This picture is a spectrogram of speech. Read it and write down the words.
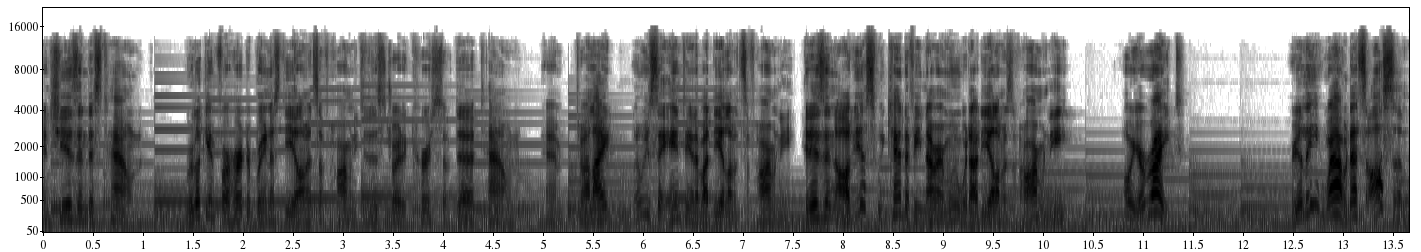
and she is in this town. We're looking for her to bring us the elements of harmony to destroy the curse of the town. Um, Twilight, when we say anything about the elements of harmony, it isn't obvious? We can't defeat Nightmare Moon without the elements of harmony. Oh, you're right. Really? Wow, that's awesome.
